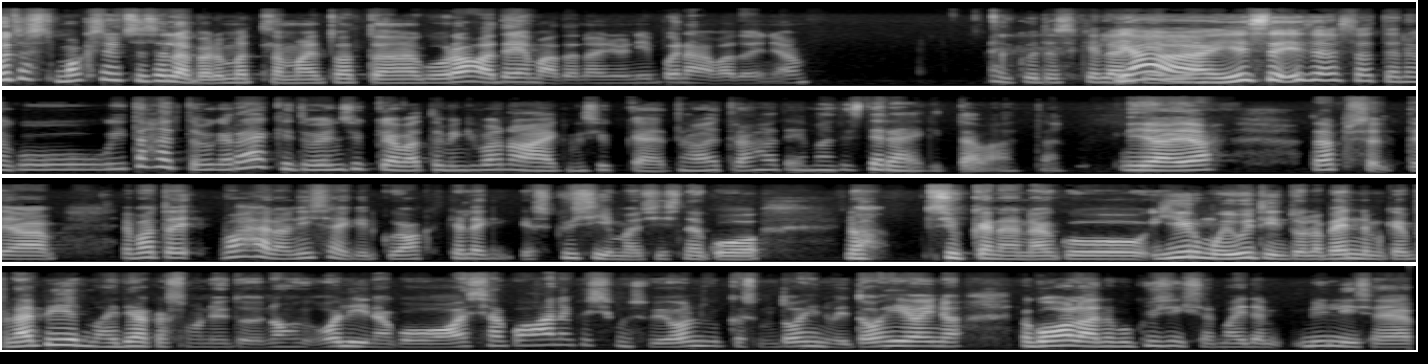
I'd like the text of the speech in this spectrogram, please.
kuidas, ma hakkasin üldse selle peale mõtlema, et vaata nagu rahateemad on, on ju nii põnevad, onju. Et kuidas kellelgi. ja, ja sellest vaata nagu ei taheta väga rääkida või on siuke vaata mingi vanaaegne siuke, et, et rahateemadest ei räägita, vaata. ja, jah, täpselt ja, ja vaata vahel on isegi, kui hakkad kellegi käest küsima, siis nagu noh, niisugune nagu hirmujudin tuleb ennem käib läbi, et ma ei tea, kas ma nüüd noh, oli nagu asjakohane küsimus või ei olnud, kas ma tohin või ei tohi, onju. nagu a la nagu küsiks, et ma ei tea, millise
